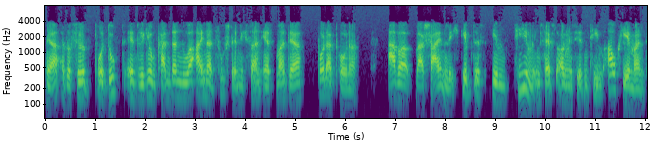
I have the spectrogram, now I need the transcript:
Ja, also für Produktentwicklung kann dann nur einer zuständig sein, erstmal der Product Owner. Aber wahrscheinlich gibt es im Team, im selbstorganisierten Team auch jemand,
